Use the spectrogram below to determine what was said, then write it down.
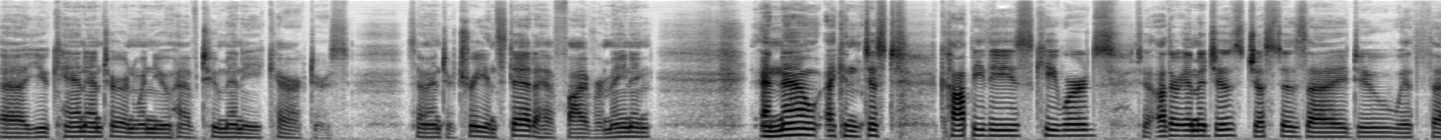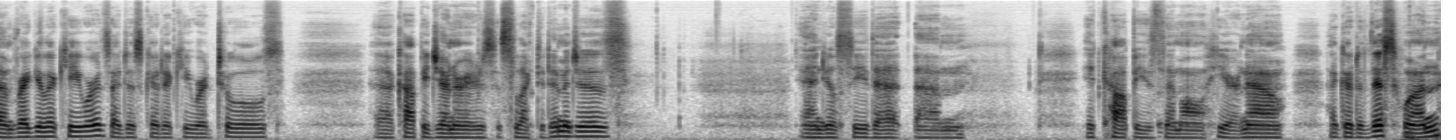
uh, you can enter and when you have too many characters. So enter tree instead. I have five remaining. And now I can just copy these keywords to other images just as I do with um, regular keywords. I just go to keyword tools uh, copy generators to selected images and you'll see that um, it copies them all here. Now I go to this one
